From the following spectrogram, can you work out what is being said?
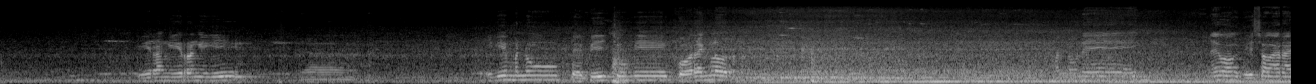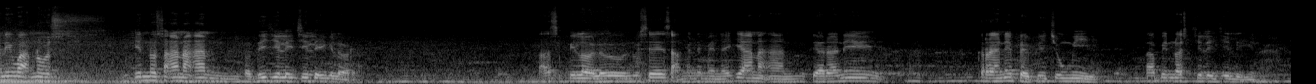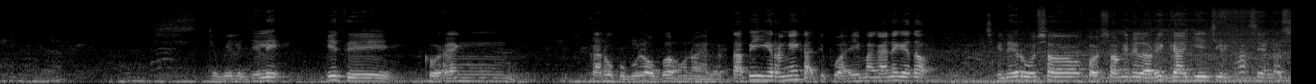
Ireng-ireng iki. Ya. Menu baby cumi goreng lur. Menune nek wong desa ngarani wak nus. Iki nus anakan, dadi cilik-cilik iki lur. Tak sepila lho, nuse sak mene-mene iki anakan. Diarani kerene baby cumi, tapi nus cilik-cilik iki. Cilik-cilik iki goreng karo bumbu lombok ngono ya lur. Tapi irenge gak dibuaki makane ketok segene rusa gosong ini lur gak ciri khas nus.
